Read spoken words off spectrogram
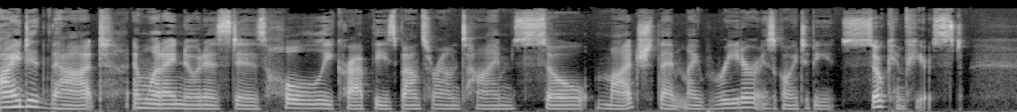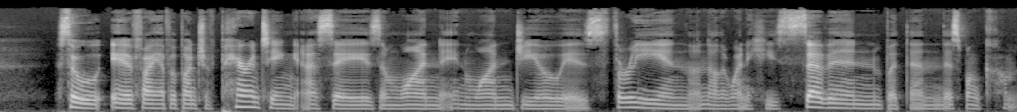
I did that, and what I noticed is holy crap, these bounce around time so much that my reader is going to be so confused. So if I have a bunch of parenting essays and one in one Geo is three and another one he's seven, but then this one come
